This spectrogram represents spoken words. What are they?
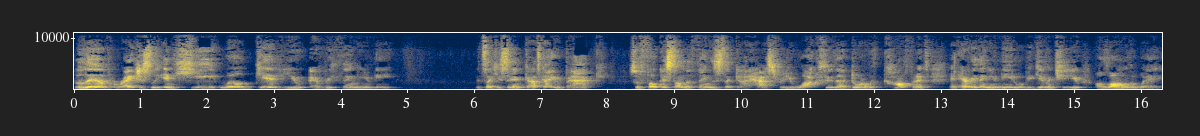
live righteously, and He will give you everything you need. It's like He's saying, God's got your back. So focus on the things that God has for you. Walk through that door with confidence, and everything you need will be given to you along the way.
